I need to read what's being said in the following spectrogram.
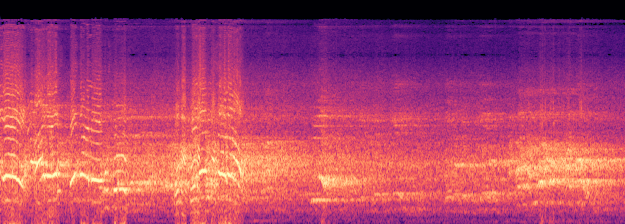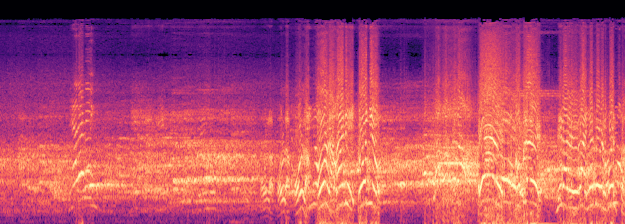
Bien, Alex, venga, Alex. Toda, toda, toda. Solo. Mira, Dani. Hola, hola, hola, hola, Dani, coño. ¡Eh! ¡Hombre! Mira, de verdad, ya te vergüenza.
